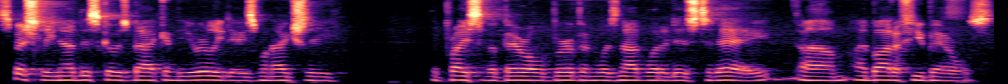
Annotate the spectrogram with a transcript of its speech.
especially now, this goes back in the early days when actually the price of a barrel of bourbon was not what it is today. Um, I bought a few barrels,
